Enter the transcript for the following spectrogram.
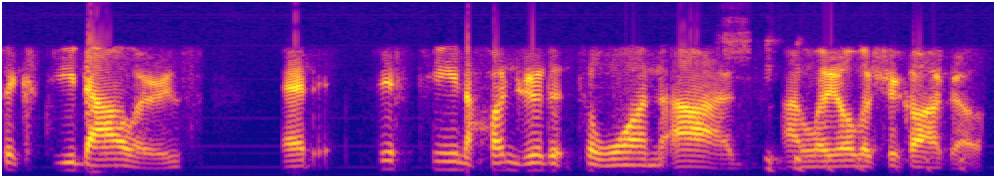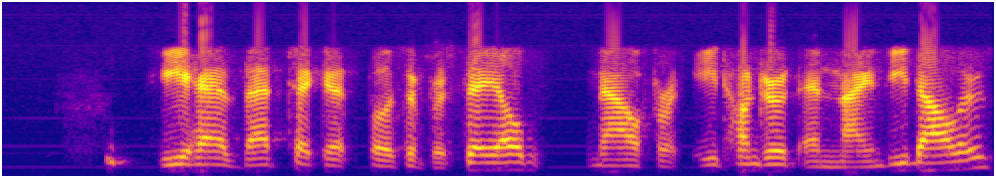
sixty dollars at fifteen hundred to one odds on Loyola Chicago. He has that ticket posted for sale now for eight hundred and ninety dollars.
